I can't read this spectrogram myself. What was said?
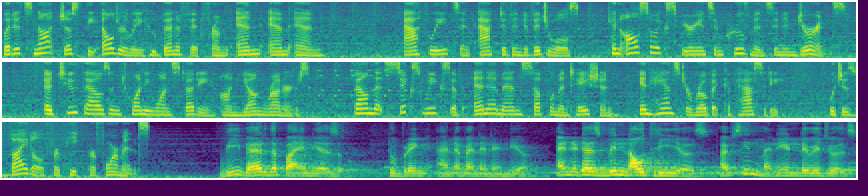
But it's not just the elderly who benefit from NMN. Athletes and active individuals can also experience improvements in endurance, a 2021 study on young runners found that six weeks of NMN supplementation enhanced aerobic capacity, which is vital for peak performance. We were the pioneers to bring NMN in India, and it has been now three years. I've seen many individuals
